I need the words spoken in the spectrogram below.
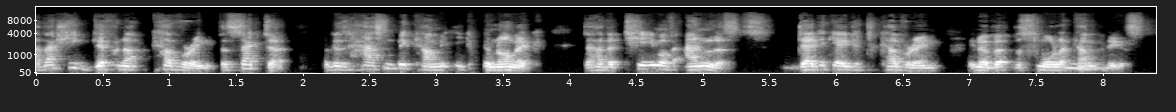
have actually given up covering the sector because it hasn't become economic to have a team of analysts dedicated to covering you know, the, the smaller mm-hmm. companies.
